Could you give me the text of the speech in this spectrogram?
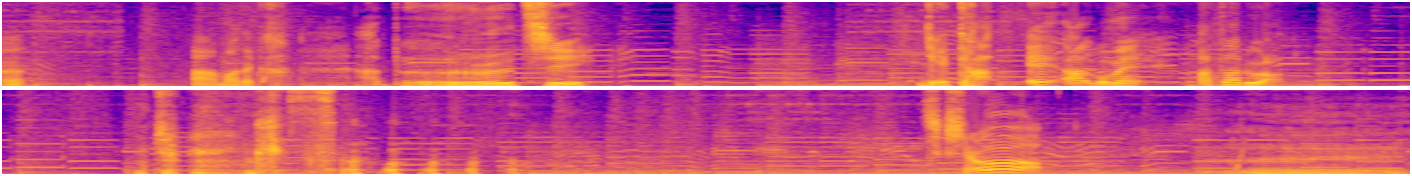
う。んあ、まだか。あ、ブーチ。出たえ、あ、ごめん。当たるわ。くそ。ちくしょうーん。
